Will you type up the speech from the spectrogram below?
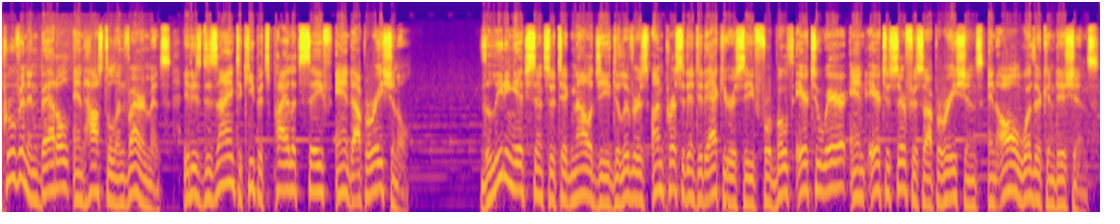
Proven in battle and hostile environments, it is designed to keep its pilots safe and operational. The leading-edge sensor technology delivers unprecedented accuracy for both air-to-air and air-to-surface operations in all weather conditions.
